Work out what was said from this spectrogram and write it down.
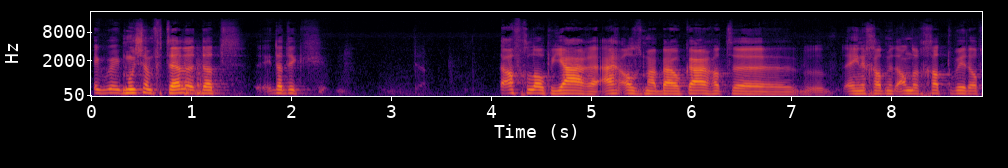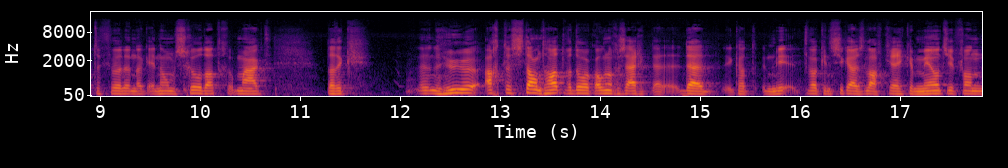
ik, ik moest hem vertellen dat, dat ik de afgelopen jaren eigenlijk alles maar bij elkaar had, het ene gat met het andere gat probeerde op te vullen. En dat ik enorme schulden had gemaakt. Dat ik een huurachterstand had, waardoor ik ook nog eens eigenlijk... Uh, daar, ik had, terwijl ik in het ziekenhuis lag, kreeg ik een mailtje van,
